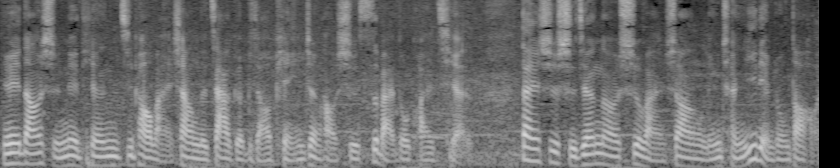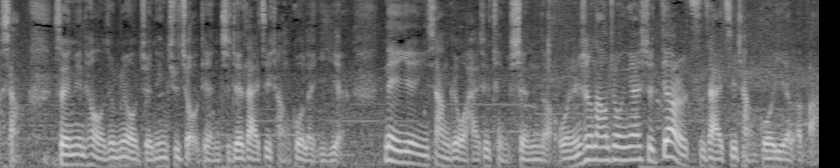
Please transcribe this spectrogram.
因为当时那天机票晚上的价格比较便宜，正好是四百多块钱。但是时间呢是晚上凌晨一点钟到，好像，所以那天我就没有决定去酒店，直接在机场过了一夜。那一夜印象给我还是挺深的，我人生当中应该是第二次在机场过夜了吧。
